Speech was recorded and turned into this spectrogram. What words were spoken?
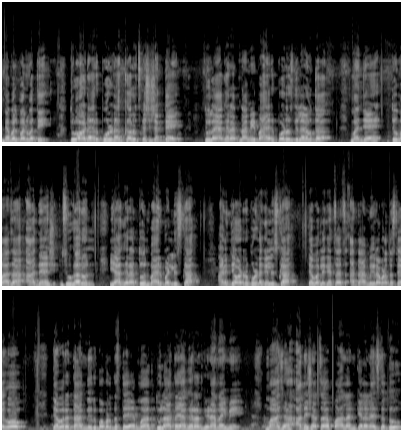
डबल पनवती तू ऑर्डर पूर्ण करूच कशी शकते? तुला या घरात ना मी बाहेर पडूच दिलं नव्हतं. म्हणजे तू माझा आदेश झुगारून या घरातून बाहेर पडलीस का? आणि ती ऑर्डर पूर्ण केलीस का? त्यावर लगेचच आता मीरा म्हणत असते हो. त्यावर आता निरूपा म्हणत असते मग तुला आता या घरात घेणार नाही मी. माझ्या आदेशाचं पालन केलं नाहीस का तू?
